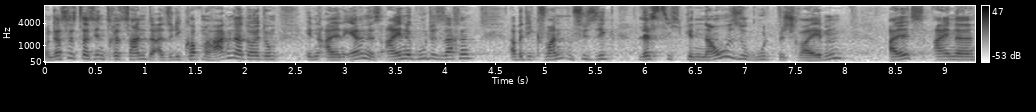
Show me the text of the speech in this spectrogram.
und das ist das Interessante. Also die Kopenhagener Deutung in allen Ehren ist eine gute Sache, aber die Quantenphysik lässt sich genauso gut beschreiben als eine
